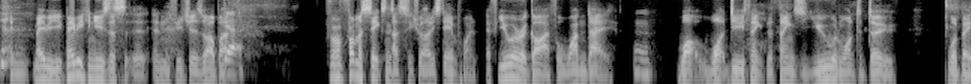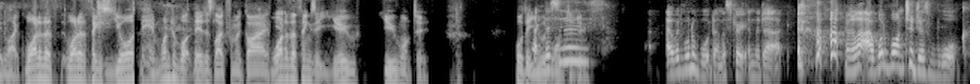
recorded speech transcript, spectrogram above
And maybe maybe you can use this uh, in the future as well. But yeah. from from a sex and sexuality standpoint, if you were a guy for one day, Mm. what what do you think the things you would want to do would be like? What are the what are the things you're man? Wonder what that is like from a guy. What Yeah. are the things that you you want to, or that Like, you would want to do? I would want to walk down the street in the dark. I would want to just walk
